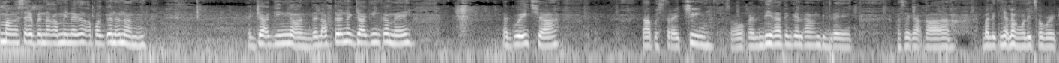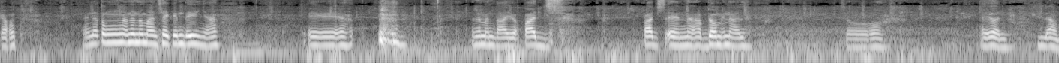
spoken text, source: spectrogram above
Ang mga 7 na kami nakakapag ano nun. Nag-jogging nun. Then after nag-jogging kami, nag-weight siya. Tapos stretching. So, kaya hindi natin kailangan biglayin. Kasi kakabalik niya lang ulit sa workout. And itong ano naman, second day niya, eh, ano naman tayo, pads. Pads and uh, abdominal. So, ayun, yun lang.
